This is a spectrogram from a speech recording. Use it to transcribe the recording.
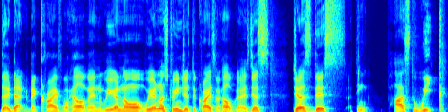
that that that cry for help. And we are no we are no stranger to cries for help, guys. Just just this I think past week,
